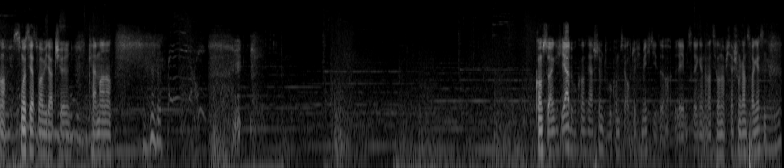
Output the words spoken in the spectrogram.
Ah, jetzt muss ich jetzt mal wieder chillen. Kein Mana. Kommst du eigentlich? Ja, du bekommst, ja stimmt, du bekommst ja auch durch mich diese Lebensregeneration, habe ich ja schon ganz vergessen. Mhm.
